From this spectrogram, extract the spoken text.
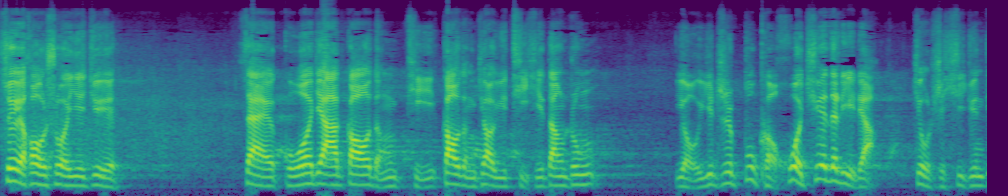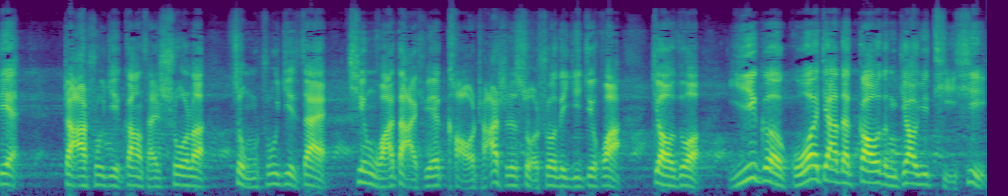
最后说一句，在国家高等体高等教育体系当中，有一支不可或缺的力量，就是细菌店。扎书记刚才说了，总书记在清华大学考察时所说的一句话，叫做。一个国家的高等教育体系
